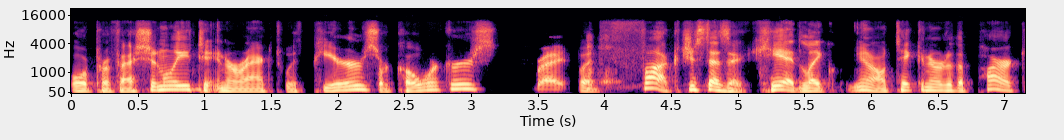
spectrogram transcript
or professionally to interact with peers or coworkers. Right. But fuck, just as a kid, like, you know, taking her to the park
